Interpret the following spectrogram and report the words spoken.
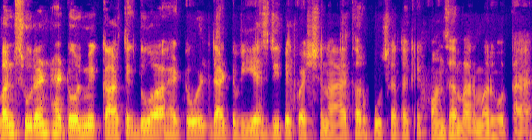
One student has told me Kartik Dua has told that VSD पे क्वेश्चन आया था और पूछा था कि कौन सा मरमर होता है?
